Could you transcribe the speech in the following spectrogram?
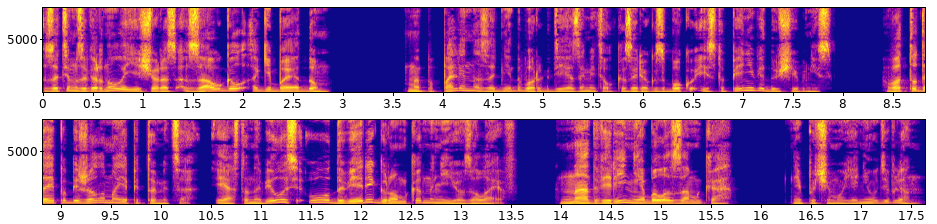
затем завернула еще раз за угол, огибая дом. Мы попали на задний двор, где я заметил козырек сбоку и ступени, ведущие вниз. Вот туда и побежала моя питомица, и остановилась у двери, громко на нее залаев. На двери не было замка. И почему я не удивлен?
